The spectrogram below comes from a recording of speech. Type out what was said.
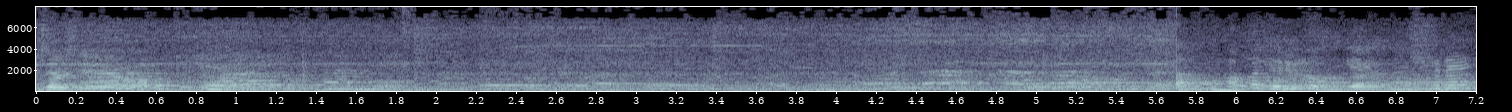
원샷이에요. 아빠 데리고 올게. 그래.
